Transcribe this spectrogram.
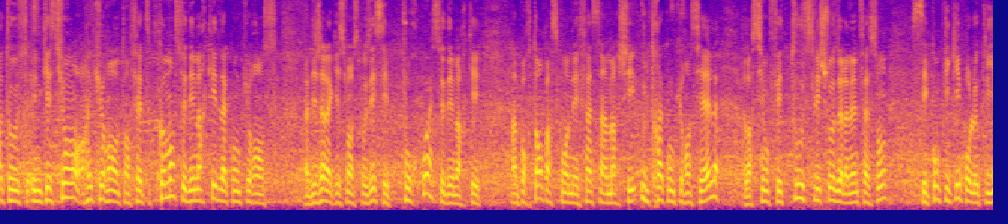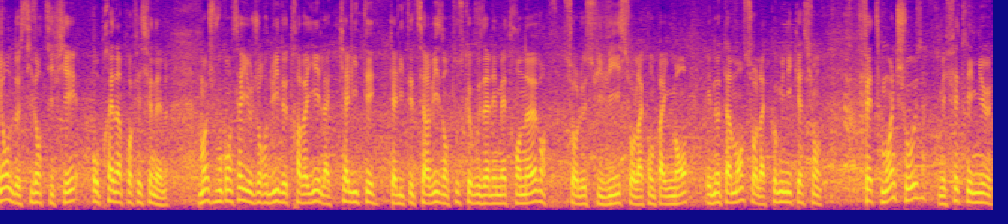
à tous. Une question récurrente en fait. Comment se démarquer de la concurrence? Bah, Déjà la question à se poser c'est pourquoi se démarquer? Important parce qu'on est face à un marché ultra concurrentiel. Alors si on fait tous les choses de la même façon, c'est compliqué pour le client de s'identifier auprès d'un professionnel. Moi je vous conseille aujourd'hui de travailler la qualité, qualité de service dans tout ce que vous allez mettre en œuvre sur le suivi, sur l'accompagnement et notamment sur la communication. Faites moins de choses, mais faites-les mieux.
